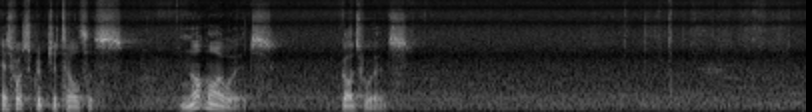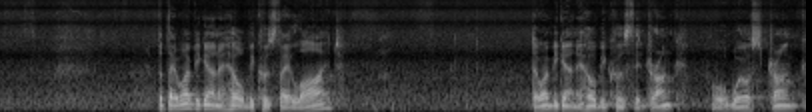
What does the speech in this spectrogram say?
That's what Scripture tells us. Not my words, God's words. But they won't be going to hell because they lied they won't be going to hell because they're drunk or worse, drunk.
